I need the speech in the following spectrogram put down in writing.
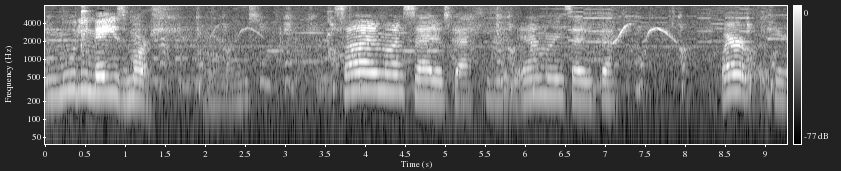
Moody Maze Marsh. And Simon said it was back here. Emily said it was back. Where? Here.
